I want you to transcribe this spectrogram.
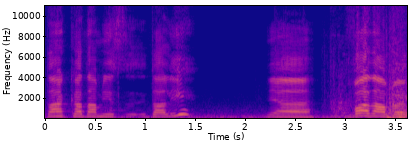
Tanka na mnie z- dali? Nie. Dwa nawet.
